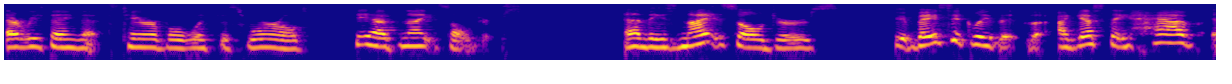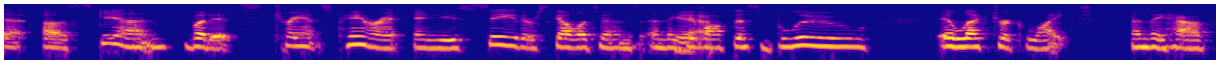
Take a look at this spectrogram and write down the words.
everything that's terrible with this world. He has night soldiers. And these night soldiers basically the, the, i guess they have a, a, skin but it's transparent and you see their skeletons and they yeah. give off this blue electric light and they have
